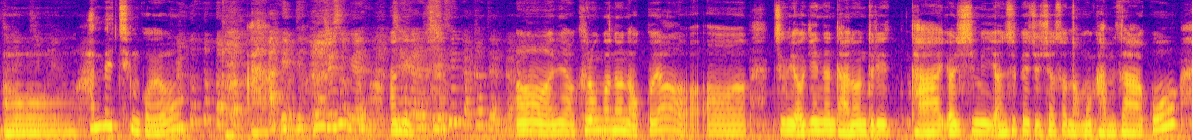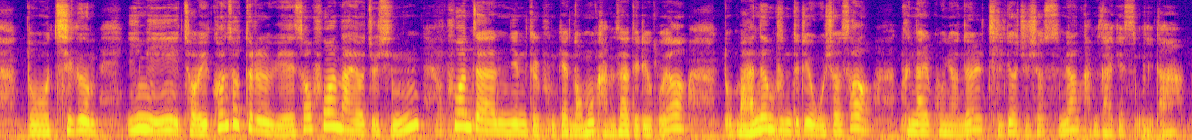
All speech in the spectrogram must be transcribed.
어, 한 맺힌 거요? 아니, 네, 죄송해요. 아니. 제가 제 생각하다가 어, 아니요. 그런 거는 없고요. 어, 지금 여기 있는 단원들이 다 열심히 연습해 주셔서 너무 감사하고 또 지금 이미 저희 콘서트를 위해서 후원하여 주신 후원자님들 분께 너무 감사드리고요. 또 많은 분들이 오셔서 그날 공연을 즐겨 주셨으면 감사하겠습니다.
